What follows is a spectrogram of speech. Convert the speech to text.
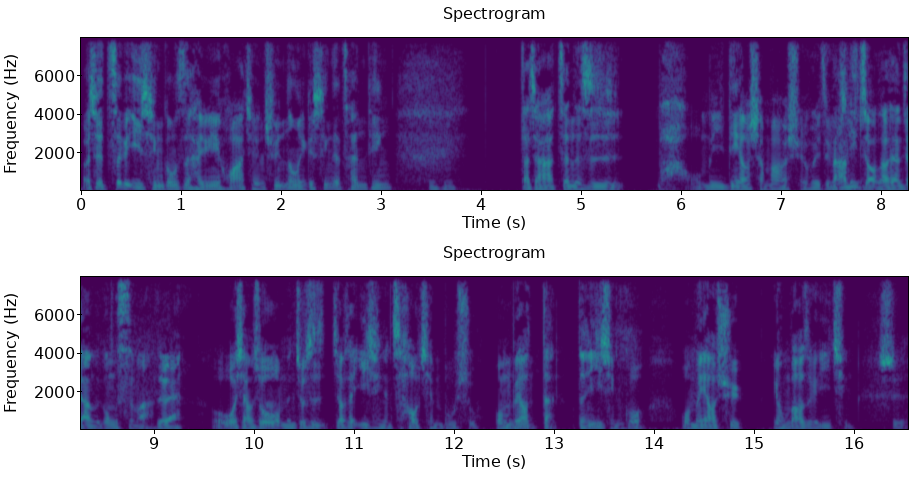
而且这个疫情公司还愿意花钱去弄一个新的餐厅，大家真的是哇！我们一定要想办法学会这个。哪里找到像这样的公司嘛？对不对？我我想说，我们就是要在疫情的超前部署，我们不要等等疫情过，我们要去拥抱这个疫情，是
